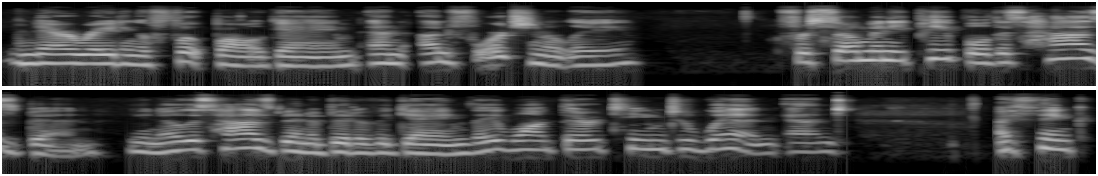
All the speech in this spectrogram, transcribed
narrating a football game. And unfortunately, for so many people, this has been, you know, this has been a bit of a game. They want their team to win. And I think,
